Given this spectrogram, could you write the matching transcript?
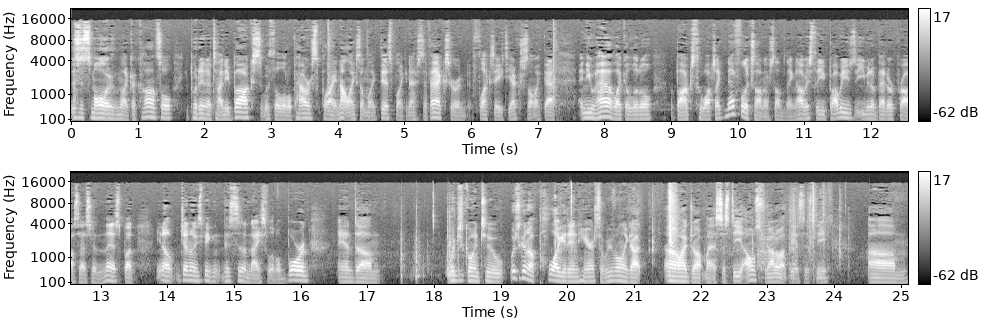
This is smaller than like a console. You put in a tiny box with a little power supply, not like something like this, but like an SFX or a Flex ATX or something like that. And you have like a little box to watch like Netflix on or something. Obviously, you probably use even a better processor than this, but you know, generally speaking, this is a nice little board. And um, we're just going to we're just gonna plug it in here. So we've only got oh, I dropped my SSD. I almost forgot about the SSD um,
